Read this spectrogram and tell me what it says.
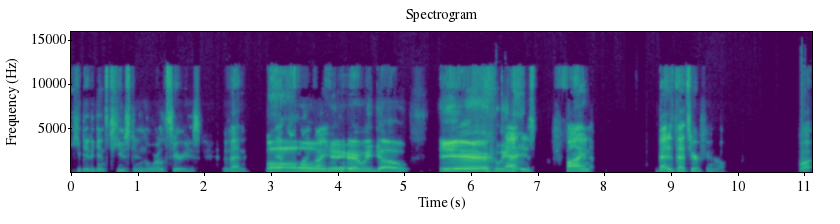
he did against Houston in the World Series, then that's fine Oh, here we go. Here we That is fine. That is that's your funeral. But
